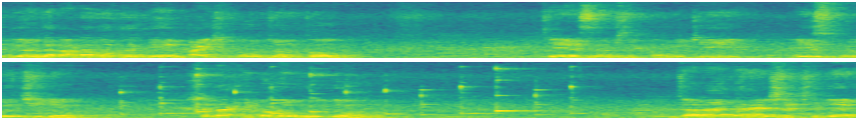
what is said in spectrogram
দুই হাজার আঠারো থেকে বাইশ পর্যন্ত যে এসএমসি কমিটি এই স্কুলে ছিল, সেটা কীভাবে বৈধ হলো? যারা এখানে এসেছিলেন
